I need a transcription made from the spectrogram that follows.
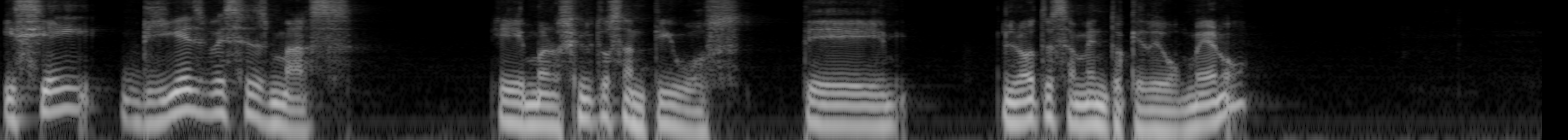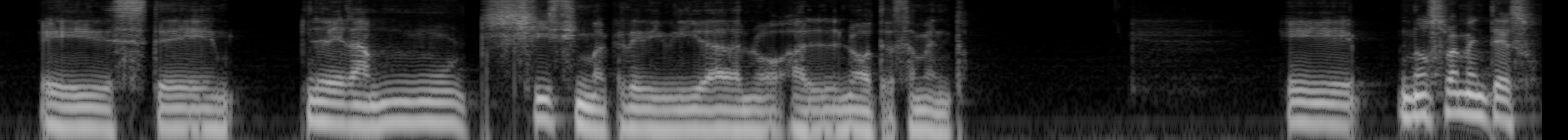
Y si hay 10 veces más eh, manuscritos antiguos de el Nuevo Testamento que de Homero, este, le da muchísima credibilidad al, Nuevo Testamento. Eh, no solamente eso,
